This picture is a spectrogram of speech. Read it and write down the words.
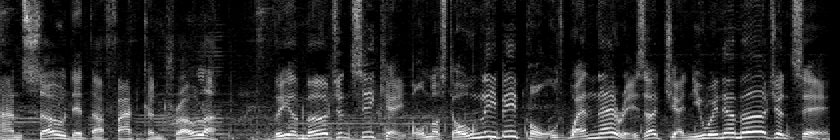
And so did the Fat Controller. The emergency cable must only be pulled when there is a genuine emergency.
